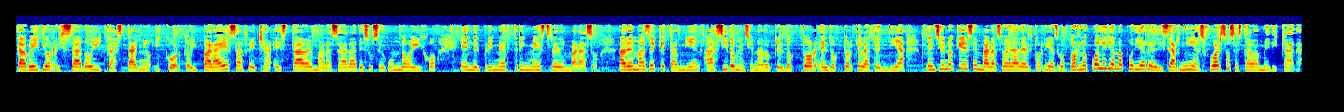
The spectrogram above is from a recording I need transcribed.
cabello rizado y castaño y corto, y para esa fecha estaba embarazada de su segundo hijo en el primer trimestre de embarazo, además de que también ha sido mencionado que el doctor, el doctor que la atendía, mencionó que ese embarazo era de alto riesgo, por lo cual ella no podía realizar ni esfuerzos, estaba medicada.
